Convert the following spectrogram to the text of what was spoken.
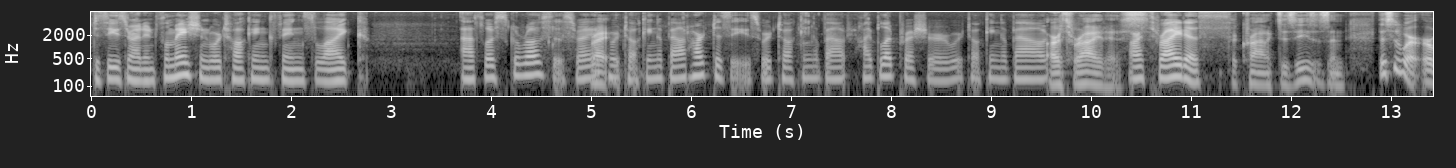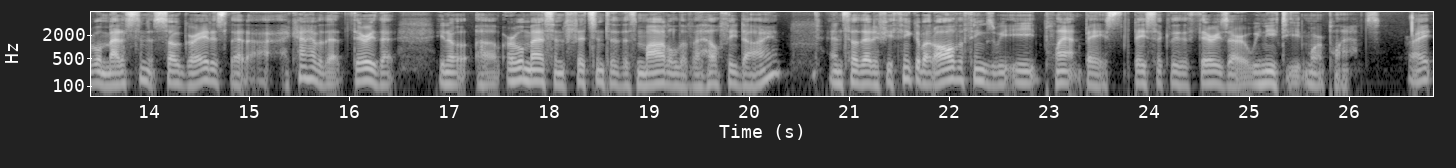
disease around inflammation, we're talking things like atherosclerosis, right? right? We're talking about heart disease. We're talking about high blood pressure. We're talking about arthritis. Arthritis. The chronic diseases. And this is where herbal medicine is so great is that I, I kind of have that theory that, you know, uh, herbal medicine fits into this model of a healthy diet. And so that if you think about all the things we eat plant based, basically the theories are we need to eat more plants, right?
